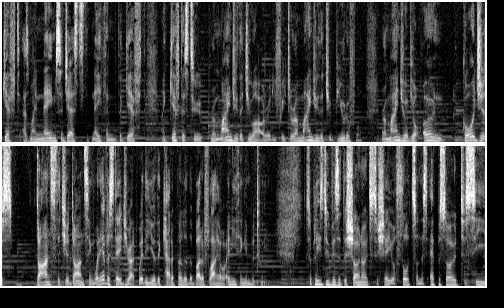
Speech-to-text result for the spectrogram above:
gift, as my name suggests, Nathan, the gift, my gift is to remind you that you are already free, to remind you that you're beautiful, remind you of your own gorgeous dance that you're dancing, whatever stage you're at, whether you're the caterpillar, the butterfly, or anything in between. So please do visit the show notes to share your thoughts on this episode, to see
